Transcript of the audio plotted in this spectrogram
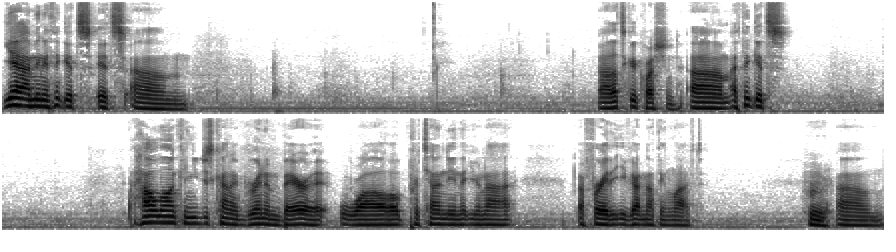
yeah, I mean, I think it's it's. Um, uh, that's a good question. Um, I think it's how long can you just kind of grin and bear it while pretending that you're not afraid that you've got nothing left. Hmm. Um,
